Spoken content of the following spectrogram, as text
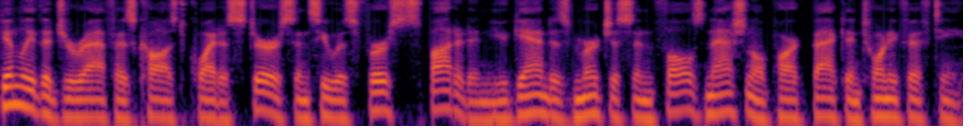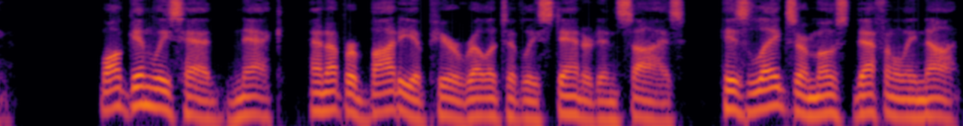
Gimli the giraffe has caused quite a stir since he was first spotted in Uganda's Murchison Falls National Park back in 2015. While Gimli's head, neck, and upper body appear relatively standard in size, his legs are most definitely not,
